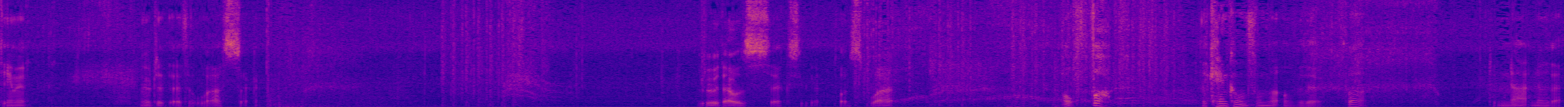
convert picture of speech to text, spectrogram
Damn it. Moved it at the last second. Ooh, that was sexy, that blood splat. Oh, fuck! They can come from over there. Fuck. Did not know that.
